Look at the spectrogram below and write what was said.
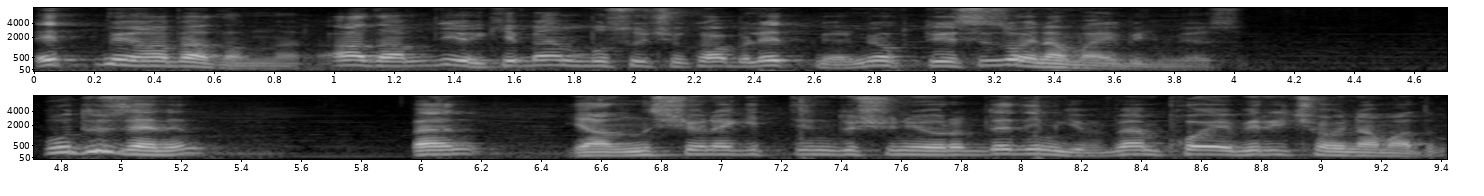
Etmiyor abi adamlar. Adam diyor ki ben bu suçu kabul etmiyorum. Yok diyor siz oynamayı bilmiyorsun. Bu düzenin ben yanlış yöne gittiğini düşünüyorum. Dediğim gibi ben Poe 1 hiç oynamadım.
